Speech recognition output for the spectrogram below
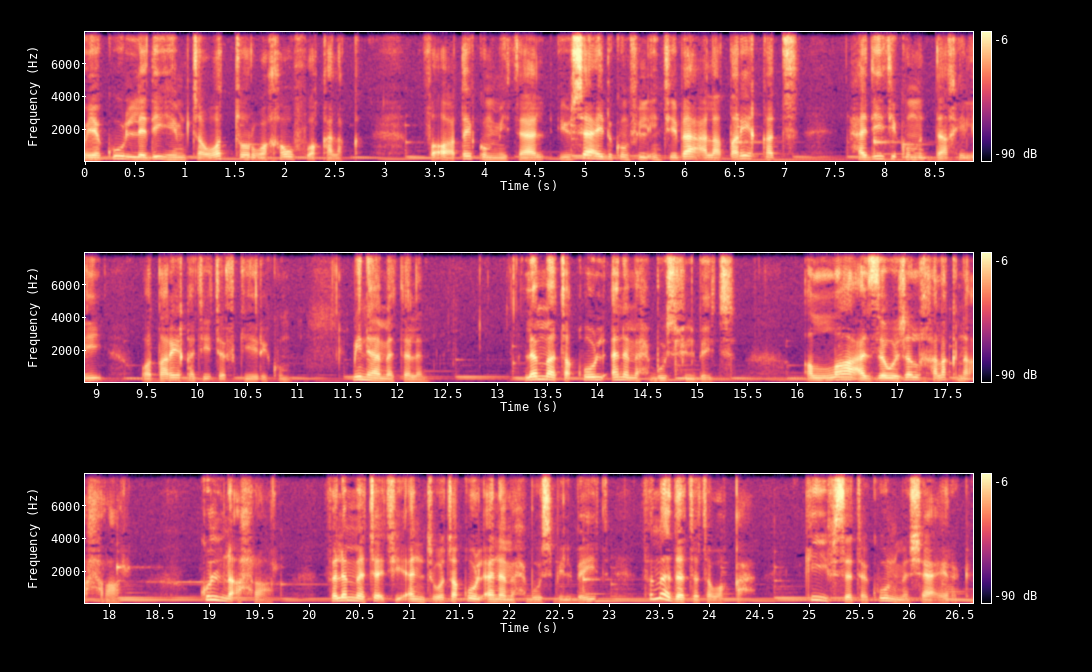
ويكون لديهم توتر وخوف وقلق. فأعطيكم مثال يساعدكم في الانتباه على طريقة حديثكم الداخلي وطريقة تفكيركم. منها مثلا لما تقول أنا محبوس في البيت الله عز وجل خلقنا أحرار كلنا أحرار. فلما تأتي أنت وتقول أنا محبوس بالبيت فماذا تتوقع؟ كيف ستكون مشاعرك؟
